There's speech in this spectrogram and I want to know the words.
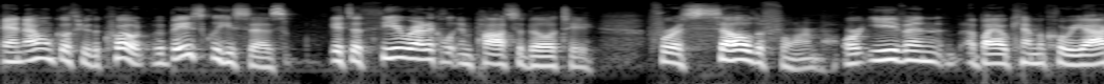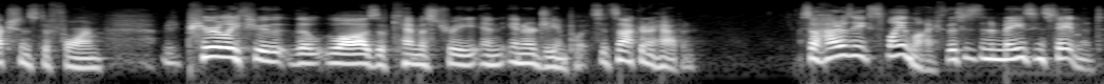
And I won't go through the quote, but basically he says, it's a theoretical impossibility for a cell to form or even biochemical reactions to form purely through the, the laws of chemistry and energy inputs. It's not going to happen. So how does he explain life? This is an amazing statement.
